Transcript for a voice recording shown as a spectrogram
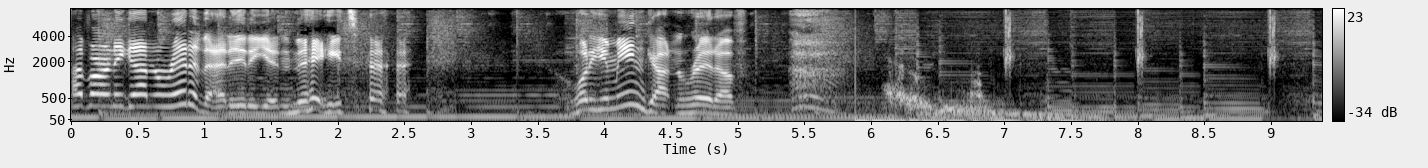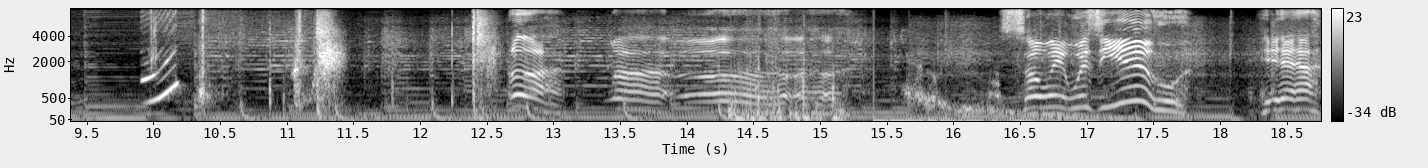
I've already gotten rid of that idiot Nate. what do you mean, gotten rid of? Uh, uh, uh. So it was you! Yeah,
